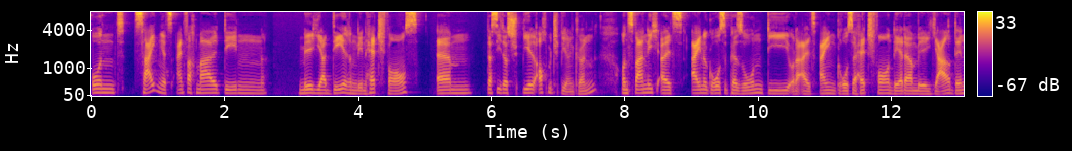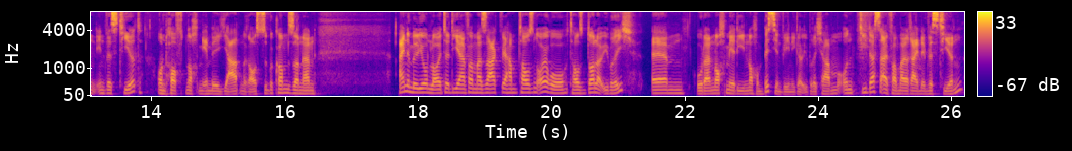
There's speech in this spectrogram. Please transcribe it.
und zeigen jetzt einfach mal den Milliardären, den Hedgefonds, ähm, dass sie das Spiel auch mitspielen können. Und zwar nicht als eine große Person, die oder als ein großer Hedgefonds, der da Milliarden investiert und hofft, noch mehr Milliarden rauszubekommen, sondern eine Million Leute, die einfach mal sagt, wir haben 1000 Euro, 1000 Dollar übrig ähm, oder noch mehr, die noch ein bisschen weniger übrig haben und die das einfach mal rein investieren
